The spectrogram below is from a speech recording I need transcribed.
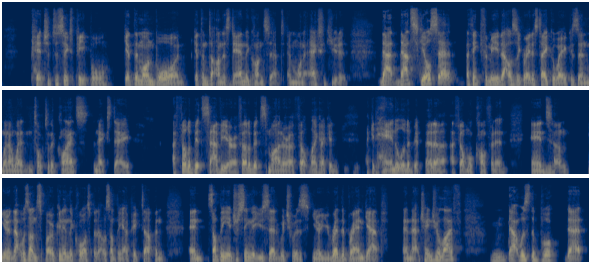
pitch it to six people, get them on board, get them to understand the concept and want to execute it. That that skill set, I think for me, that was the greatest takeaway. Because then when I went and talked to the clients the next day, I felt a bit savvier. I felt a bit smarter. I felt like I could mm-hmm. I could handle it a bit better. I felt more confident. And mm-hmm. um, you know that was unspoken in the course, but that was something I picked up. And and something interesting that you said, which was you know you read the brand gap and that changed your life. Mm-hmm. That was the book that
